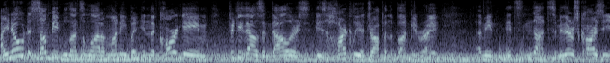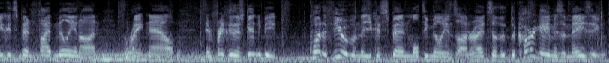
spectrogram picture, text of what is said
I know to some people that's a lot of money, but in the car game, $50,000 is hardly a drop in the bucket, right? I mean, it's nuts. I mean, there's cars that you could spend five million on right now, and frankly, there's getting to be quite a few of them that you could spend multi-millions on, right? So the, the car game is amazing.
